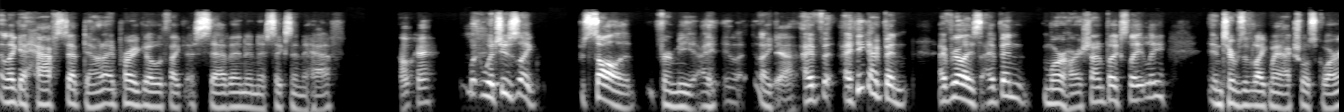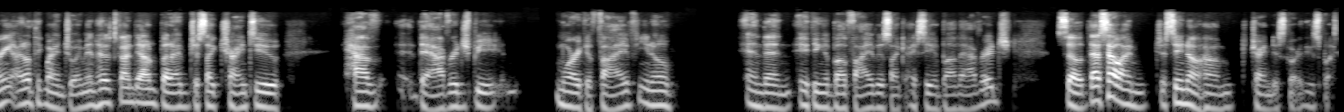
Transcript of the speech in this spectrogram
like a half step down. I'd probably go with like a seven and a six and a half. Okay, which is like solid for me. I like. Yeah. I've I think I've been I've realized I've been more harsh on books lately in terms of like my actual scoring. I don't think my enjoyment has gone down, but I'm just like trying to have the average be more like a five, you know, and then anything above five is like I see above average. So that's how I'm just so you know how I'm trying to score these books.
